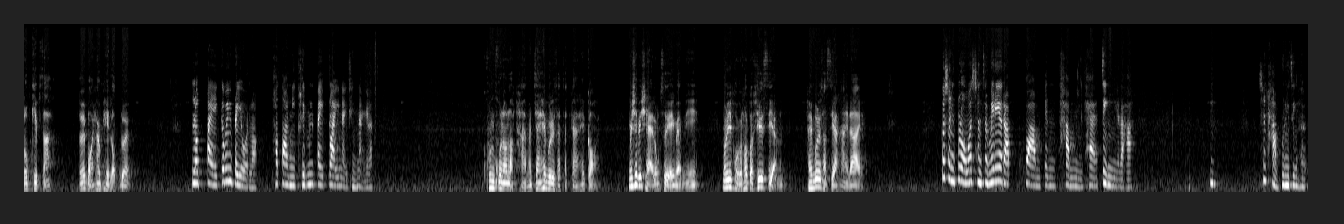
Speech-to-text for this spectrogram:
ลบคลิปซะ แล้วไปบอกให้ทางเพจลบด้วย ลบไปก็ไม่มีประโยชน์หรอก เพราะตอนนี้คลิปมันไปไกลไหนถึงไหนแล้ว คุณควรเอาหลักฐานมาแจ้งให้บริษัทจัดการให้ก่อน ไม่ใช่ไปแฉลงสื่อเองแบบนี้ มันมีผลกระทบต่อชื่อเสียงทำให้บริษัทเสียหายได้ ก็ฉันกลัวว่าฉันจะไม่ได้รับความเป็นธรรมอย่างแท้จริงไงล่ะคะนี่ฉันถามคุณจริงๆเหอะ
